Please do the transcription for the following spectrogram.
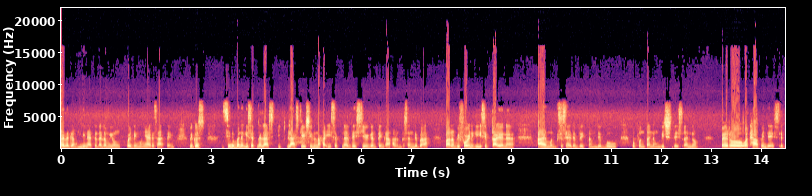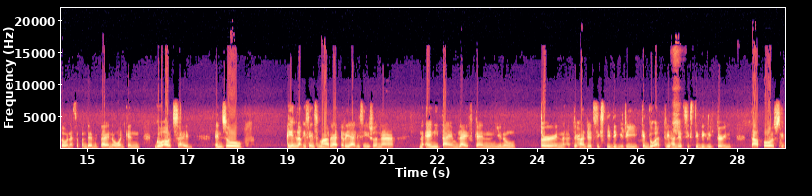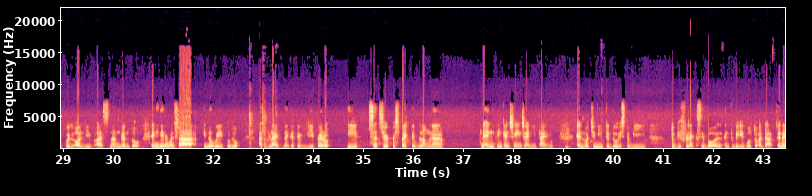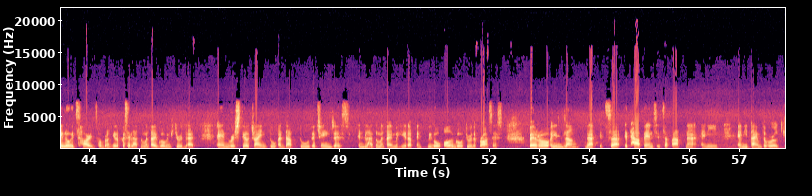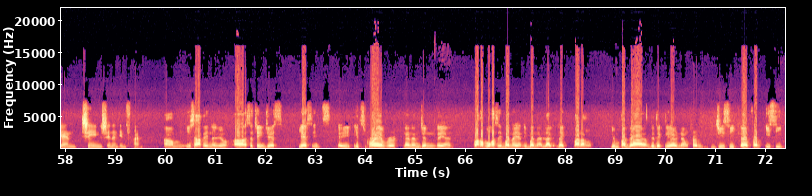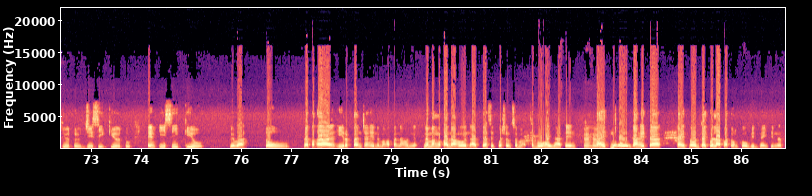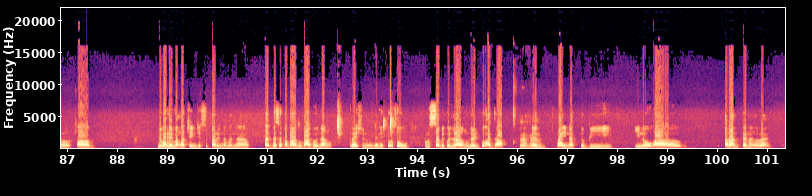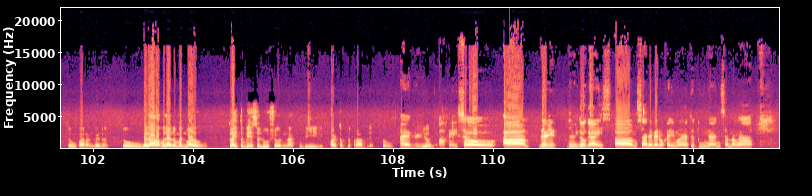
talagang hindi natin alam yung pwedeng mangyari sa atin. Because, sino ba nag-isip na last, last year, sino nakaisip na this year ganito yung kakalabasan, di ba? Parang before nag-iisip tayo na, ah, mag-celebrate ng debut, pupunta ng beach this, ano, pero what happened is, ito, nasa pandemic tayo, no one can go outside. And so, ayun lang, isa yun sa mga re- realization na, na anytime life can, you know, turn a 360 degree, can do a 360 degree turn. Tapos, it will all leave us ng ganito. And hindi naman siya, in a way, to look at life negatively, pero it sets your perspective lang na, na anything can change anytime. And what you need to do is to be to be flexible and to be able to adapt. And I know it's hard, sobrang hirap kasi lahat naman tayo going through that and we're still trying to adapt to the changes and lahat naman tayo mahirap and we go all go through the process. Pero ayun lang, na it's a, it happens, it's a fact na any anytime the world can change in an instant. Um, yung sa akin ano, uh, sa changes, yes, it's a, it's forever na nandiyan na yan. Pakabukas iba na yan, iba na like, like parang yung pag uh, declare ng from GC uh, from ECQ to GCQ to NECQ, 'di ba? So napakahirap tansyahin ng mga panahon ng mga panahon at uh, sitwasyon sa sa buhay natin. Mm-hmm. Kahit noon, kahit uh, kahit noon, kahit wala pa tong COVID-19 na to, um, 'di ba may mga changes pa rin naman na at basta pabago-bago ng presyo ng ganito. So, ang masasabi ko lang, learn to adapt mm-hmm. and try not to be you know, uh, rant ka ng rant. So, parang ganun. So, wala ka, wala naman ma, try to be a solution, not to be part of the problem. So, I agree. Yun. Okay, so, um, there you, there you go, guys. Um, sana meron kayong mga natutunan sa mga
